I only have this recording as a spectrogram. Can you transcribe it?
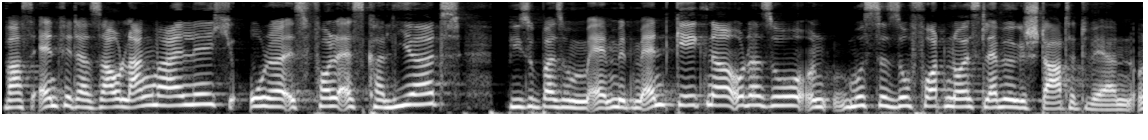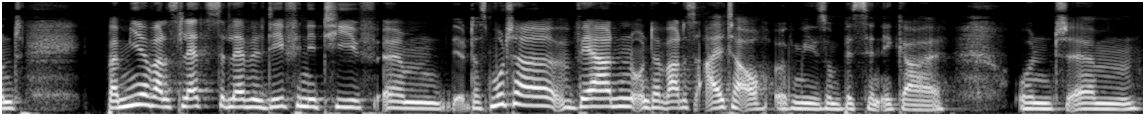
war es entweder sau langweilig oder ist voll eskaliert, wie so bei so einem, mit einem Endgegner oder so und musste sofort ein neues Level gestartet werden. Und bei mir war das letzte Level definitiv ähm, das Mutterwerden und da war das Alter auch irgendwie so ein bisschen egal. Und ähm,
